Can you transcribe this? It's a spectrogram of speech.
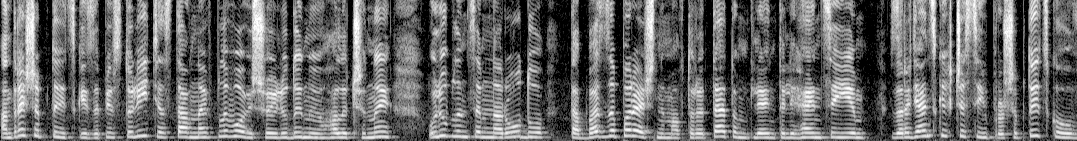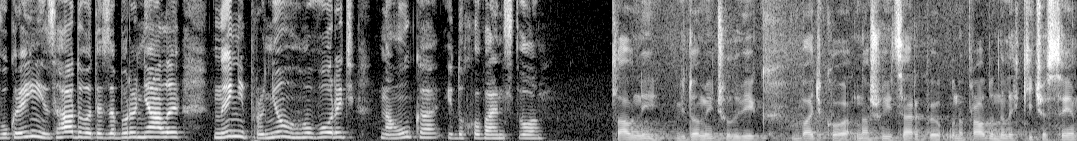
Андрей Шептицький за півстоліття став найвпливовішою людиною Галичини, улюбленцем народу та беззаперечним авторитетом для інтелігенції. За радянських часів про Шептицького в Україні згадувати забороняли. Нині про нього говорить наука і духовенство. Славний відомий чоловік, батько нашої церкви у направду нелегкі часи,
